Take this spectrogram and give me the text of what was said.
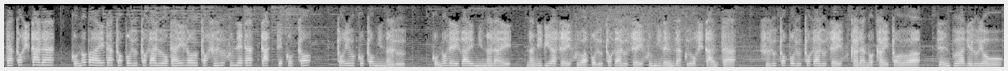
だとしたら、この場合だとポルトガルを代表とする船だったってこと？ということになる。この例外に倣い、ナミビア政府はポルトガル政府に連絡をしたんだ。するとポルトガル政府からの回答は、全部あげるよ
